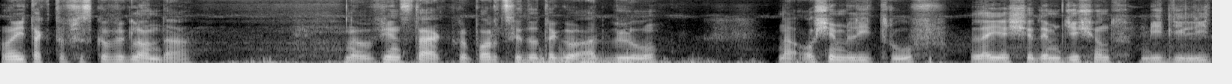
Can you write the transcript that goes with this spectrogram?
No i tak to wszystko wygląda. No więc tak, proporcje do tego AdBlue na 8 litrów leję 70 ml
